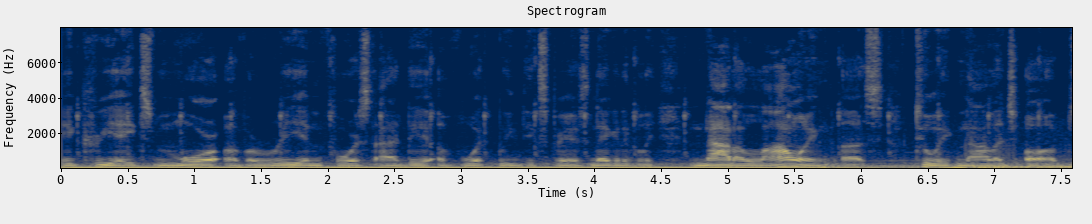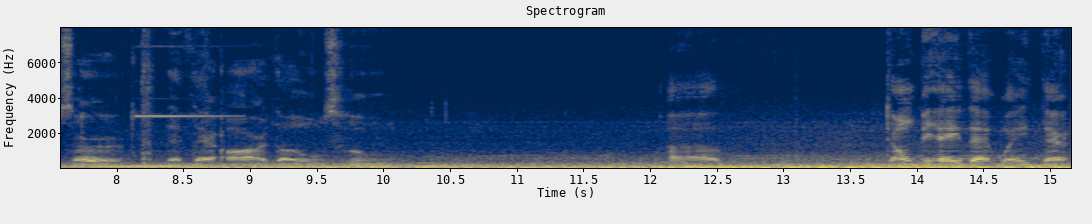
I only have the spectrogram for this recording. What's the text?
it creates more of a reinforced idea of what we've experienced negatively, not allowing us to acknowledge or observe that there are those who uh, don't behave that way. They're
